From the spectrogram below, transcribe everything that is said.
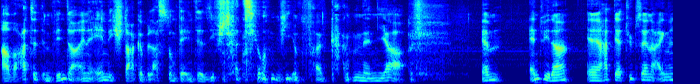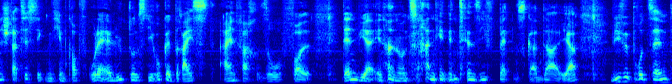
erwartet im Winter eine ähnlich starke Belastung der Intensivstation wie im vergangenen Jahr. Ähm, entweder äh, hat der Typ seine eigenen Statistiken nicht im Kopf oder er lügt uns die Hucke dreist einfach so voll. Denn wir erinnern uns an den Intensivbettenskandal. Ja? Wie viel Prozent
